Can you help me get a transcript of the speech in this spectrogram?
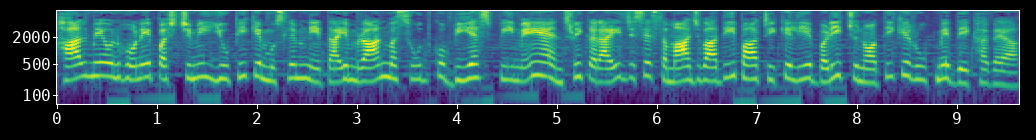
हाल में उन्होंने पश्चिमी यूपी के मुस्लिम नेता इमरान मसूद को बीएसपी में एंट्री कराई, जिसे समाजवादी पार्टी के लिए बड़ी चुनौती के रूप में देखा गया।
